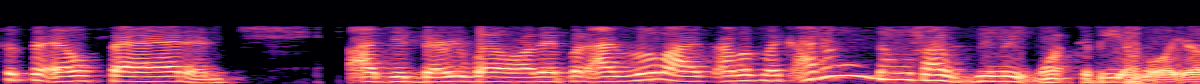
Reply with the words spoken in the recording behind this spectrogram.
took the LSAT and I did very well on it, but I realized I was like, I don't know if I really want to be a lawyer.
